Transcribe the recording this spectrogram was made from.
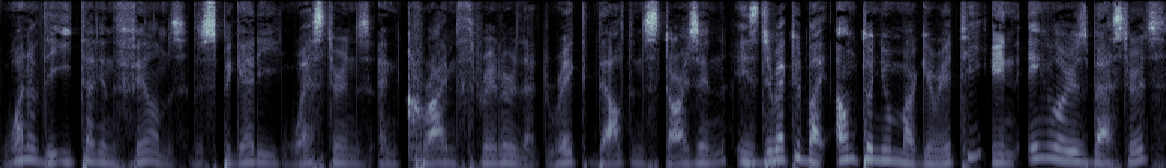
One of the Italian films, the spaghetti, westerns, and crime thriller that Rick Dalton stars in, is directed by Antonio Margheriti. In Inglourious Basterds,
